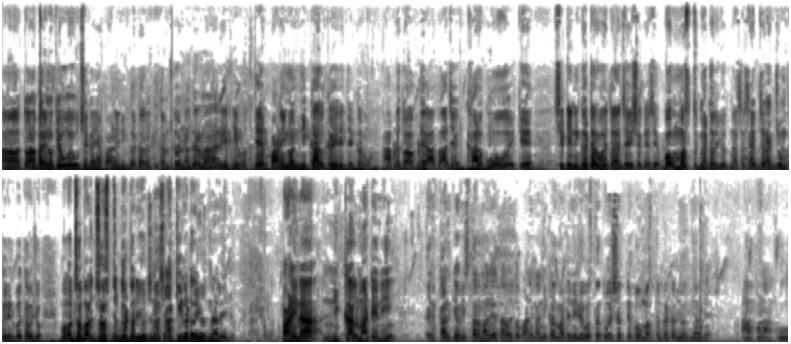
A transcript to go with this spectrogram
હા, તો આ ભાઈનું કેવું એવું છે કે અહીંયા પાણીની ગટર હતી? તમે તો નગરમાં રહેતી વખતે પાણીનો નિકાલ કઈ રીતે કરવો? આપણે તો આપણે આજે ખાળ કૂવો હોય કે સિટીની ગટર હોય તો ત્યાં જઈ શકે છે. બહુ મસ્ત ગટર યોજના છે. સાહેબ, જરાક ઝૂમ કરીને બતાવજો. બહુ જબરજસ્ત ગટર યોજના છે. આખી ગટર યોજના લેજો પાણીના નિકાલ માટેની કારણ કે વિસ્તારમાં રહેતા હોય તો પાણીના નિકાલ માટેની વ્યવસ્થા તો હશે જ તે. બહુ મસ્ત ગટર યોજના છે. આ પણ આખું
